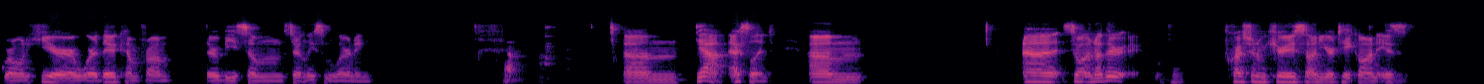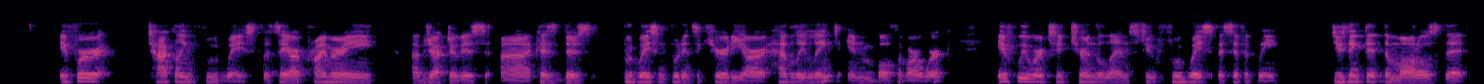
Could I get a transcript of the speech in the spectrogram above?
grown here where they come from, there would be some certainly some learning. Yeah. Um, yeah, excellent. Um, uh, so another question I'm curious on your take on is if we're tackling food waste, let's say our primary objective is because uh, there's food waste and food insecurity are heavily linked in both of our work. If we were to turn the lens to food waste specifically, do you think that the models that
